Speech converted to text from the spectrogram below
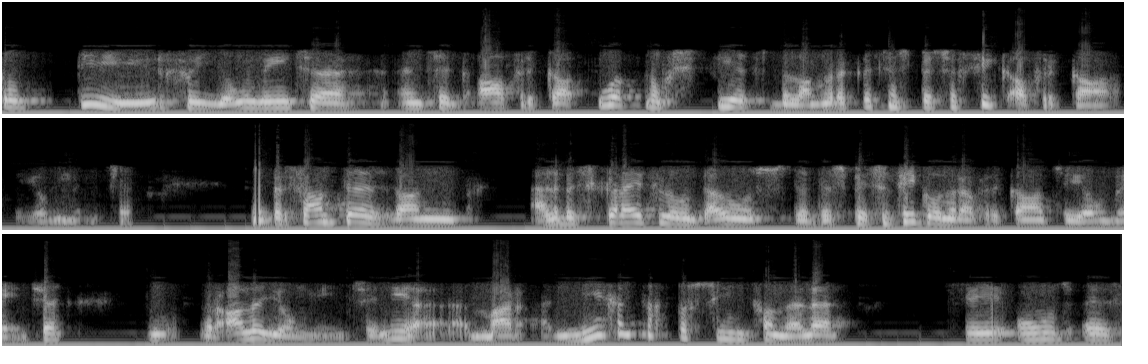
kultuur vir jong mense in Suid-Afrika ook nog steeds belangrik is en spesifiek Afrikaanse jong mense. Interessant is dan hulle beskryf hulle onthou ons dit is spesifiek onder Afrikaanse jong mense vir alle jong mense nie maar 90% van hulle sê ons is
